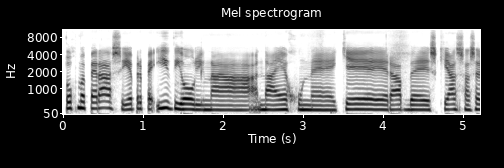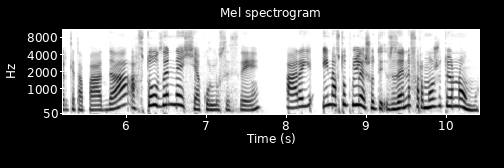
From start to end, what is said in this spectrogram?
το έχουμε περάσει. Έπρεπε ήδη όλοι να, να έχουν και ράμπες και ασασέρ και τα πάντα. Αυτό δεν έχει ακολουθηθεί. Άρα είναι αυτό που λες ότι δεν εφαρμόζεται ο νόμος.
